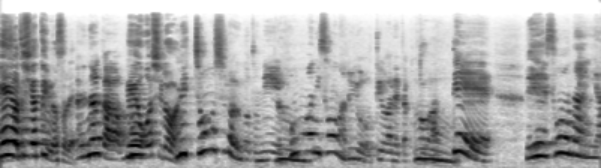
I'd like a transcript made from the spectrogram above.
へえ私やってみようそれ。えなんかへえ面白い。めっちゃ面白いことに、うん。ほんまにそうなるよって言われたことがあって、えー、そうなんや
